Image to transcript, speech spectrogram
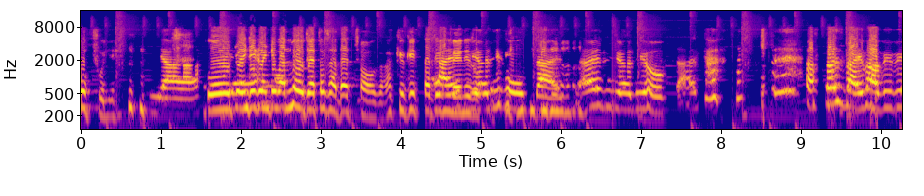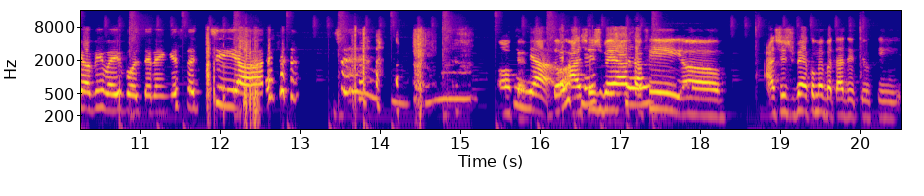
होपफुली. वो 2021 में हो जाए तो ज़्यादा अच्छा होगा क्योंकि इतना दिन I मैं नहीं hope that. I really hope that. of course, भाई भाभी भी अभी वही बोलते रहेंगे सच्ची यार. ओके तो आशीष भैया काफ़ी आशीष भैया को मैं बता देती हूँ कि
